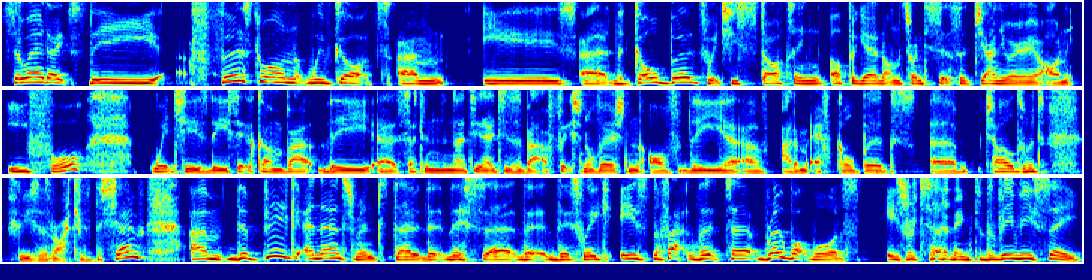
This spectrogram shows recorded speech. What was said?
So air dates. The first one we've got um, is uh, the Goldbergs, which is starting up again on the 26th of January on E4, which is the sitcom about the uh, set in the 1980s about a fictional version of the uh, of Adam F. Goldberg's um childhood. He's the writer of the show. Um, the big announcement, though, that this uh, th- this week is the fact that uh, Robot Wars is returning to the BBC.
